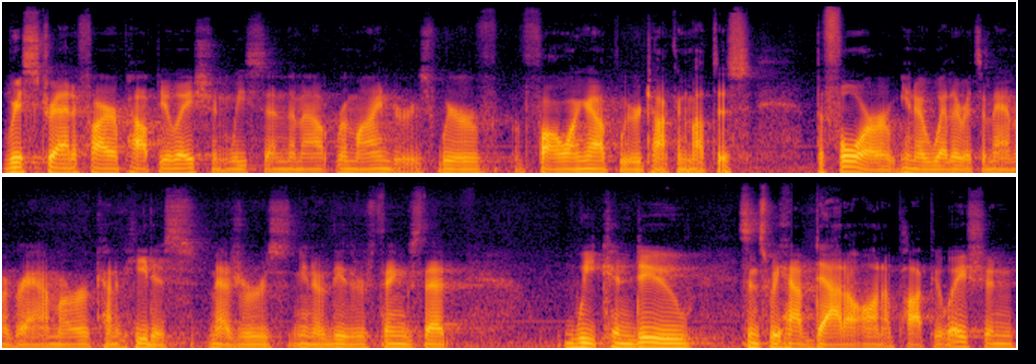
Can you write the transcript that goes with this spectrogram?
risk stratify our population. We send them out reminders. We're following up. We were talking about this before, you know, whether it's a mammogram or kind of HEDIS measures. You know, these are things that we can do since we have data on a population.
